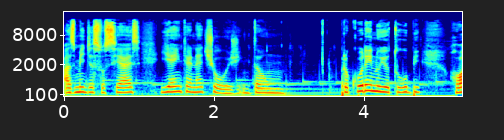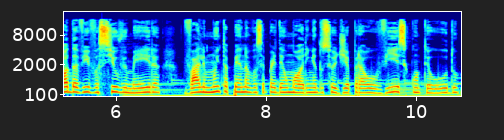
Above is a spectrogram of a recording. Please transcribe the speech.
as mídias sociais e a internet hoje. Então, Procurem no YouTube Roda Viva Silvio Meira. Vale muito a pena você perder uma horinha do seu dia para ouvir esse conteúdo.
